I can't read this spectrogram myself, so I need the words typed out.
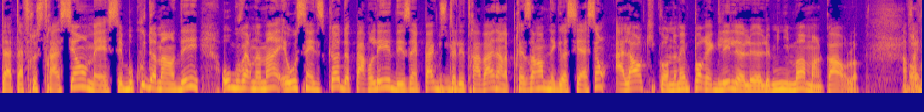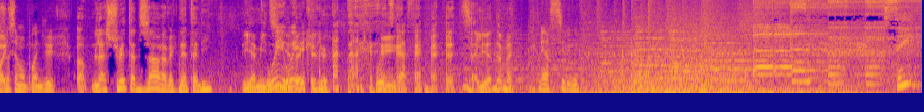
ta, ta frustration, mais c'est beaucoup demandé au gouvernement et aux syndicats de parler des impacts Mm. du télétravail dans la présente négociation, alors qu'on n'a même pas réglé le, le- le minimum encore. Là. Enfin, va- ça, c'est mon point de vue. Ah, la suite à 10 heures avec Nathalie et à midi Oui, oui. avec Luc. Oui, tout à fait. Salut, à demain. Merci, Louis. C'est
